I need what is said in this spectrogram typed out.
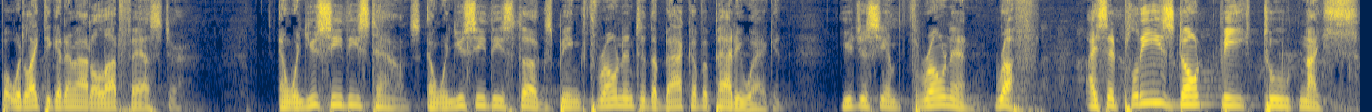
but we'd like to get them out a lot faster. And when you see these towns and when you see these thugs being thrown into the back of a paddy wagon, you just see them thrown in, rough. I said, please don't be too nice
